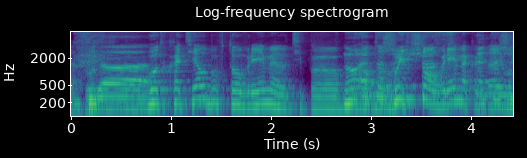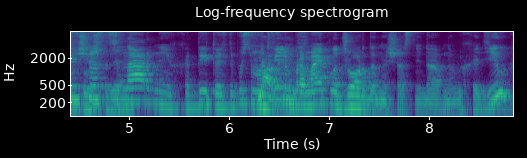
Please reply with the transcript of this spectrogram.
блядь, вот, Да. вот хотел бы в то время, типа, Ну, б- это же быть в еще то время, когда это его же еще слушали. сценарные ходы. То есть, допустим, Да, вот фильм про. Майкла Джордана сейчас недавно выходил,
